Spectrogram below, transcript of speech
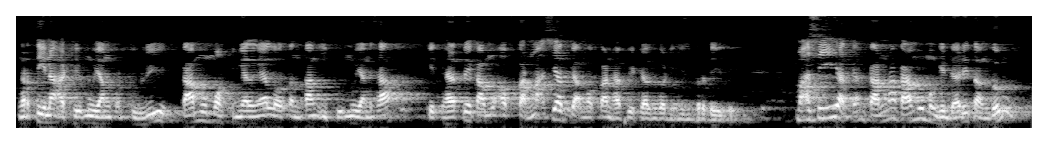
ngerti nak adikmu yang peduli kamu mau tinggal ngelo tentang ibumu yang sakit. HP kamu offkan. Maksiat gak ngoffkan HP dalam kondisi seperti itu? Maksiat kan karena kamu menghindari tanggung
